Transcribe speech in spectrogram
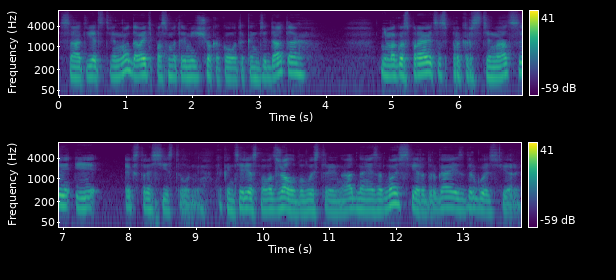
Соответственно, давайте посмотрим еще какого-то кандидата. Не могу справиться с прокрастинацией и экстрасистолами. Как интересно, у вас жалоба выстроена. Одна из одной сферы, другая из другой сферы.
